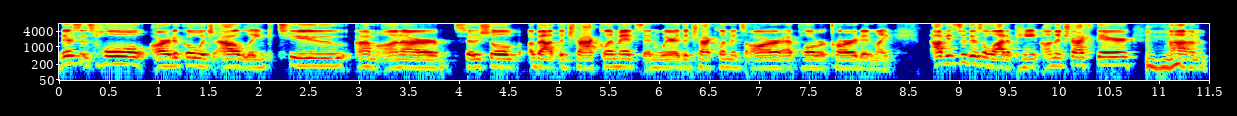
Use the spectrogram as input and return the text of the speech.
there's this whole article which I'll link to um, on our social about the track limits and where the track limits are at Paul Ricard and like obviously there's a lot of paint on the track there. Mm-hmm. Um,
